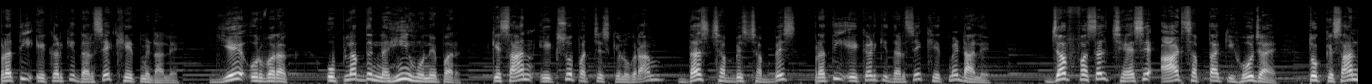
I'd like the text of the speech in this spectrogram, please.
प्रति एकड़ की दर से खेत में डालें। ये उर्वरक उपलब्ध नहीं होने पर किसान 125 किलोग्राम 10 26 26 प्रति एकड़ की दर से खेत में डाले। जब फ़सल 6 से 8 सप्ताह की हो जाए तो किसान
